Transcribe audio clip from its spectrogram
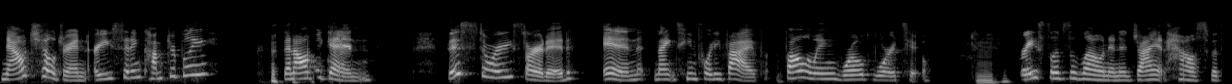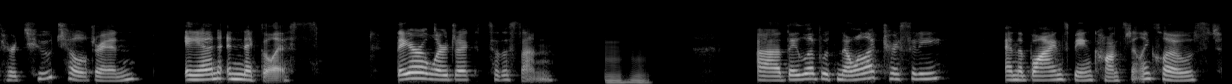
Now, children, are you sitting comfortably? then I'll begin. This story started in 1945, following World War II. Mhm. Grace lives alone in a giant house with her two children, Anne and Nicholas. They are allergic to the sun. Mhm. Uh, they live with no electricity and the blinds being constantly closed.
